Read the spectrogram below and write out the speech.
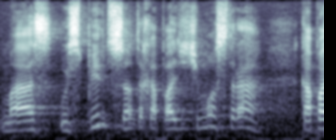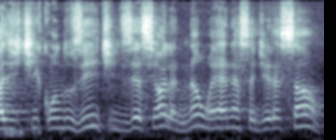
mas o Espírito Santo é capaz de te mostrar, capaz de te conduzir, te dizer assim: olha, não é nessa direção.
